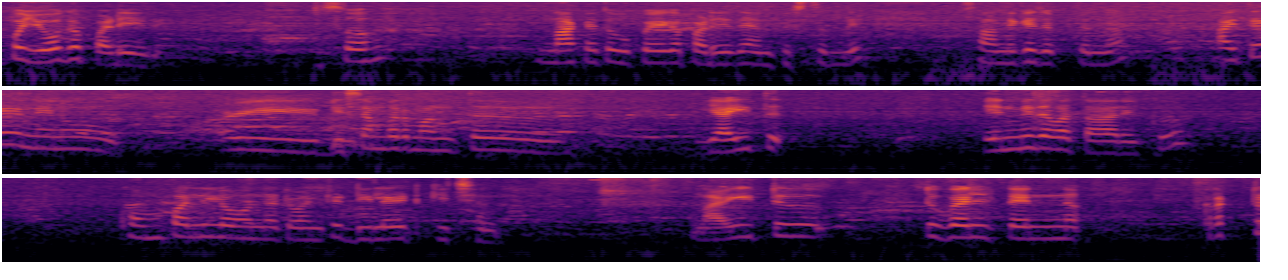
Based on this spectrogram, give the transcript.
ఉపయోగపడేది. సో నాకైతే ఉపయోగపడేది అనిపిస్తుంది. సో అందుకే చెప్తున్నా. అయితే నేను ఈ డిసెంబర్ మంత్ ఎయిత్ ఎనిమిదవ తారీఖు కొంపల్లిలో ఉన్నటువంటి Delight Kitchen. Night twelve ten correct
